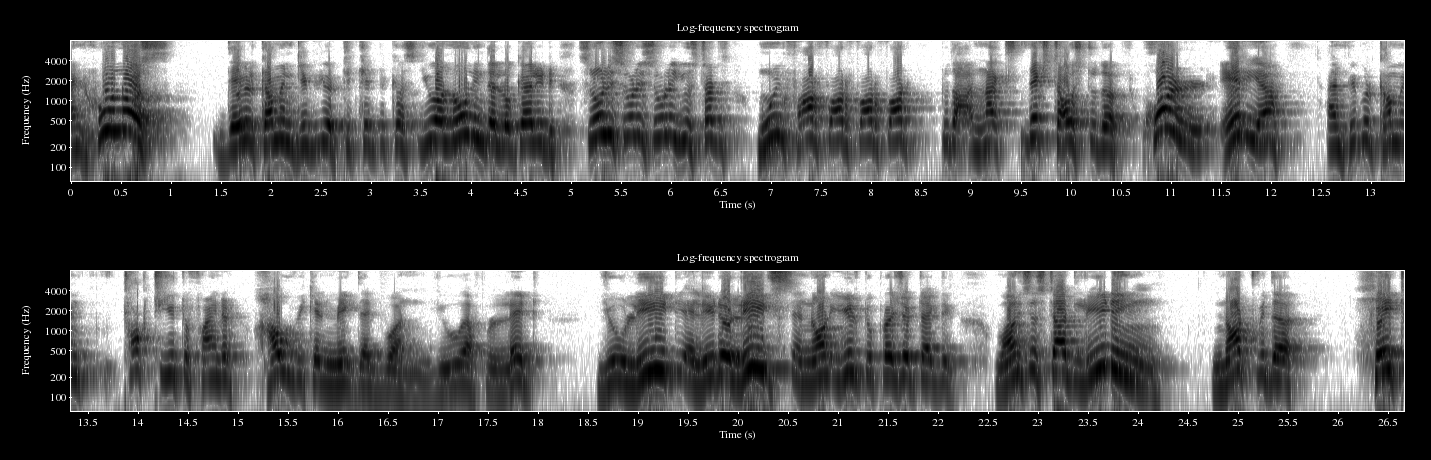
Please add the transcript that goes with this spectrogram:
and who knows, they will come and give you a ticket because you are known in the locality. Slowly, slowly, slowly you start moving far, far, far, far to the next, next house to the whole area and people come and talk to you to find out how we can make that one. You have led, you lead, a leader leads and not yield to pressure tactics. Once you start leading, not with the hate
